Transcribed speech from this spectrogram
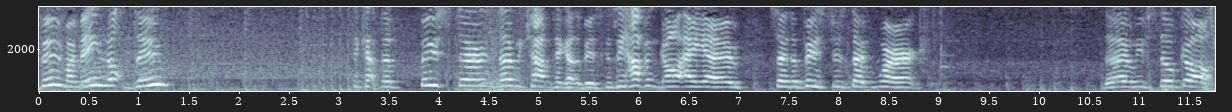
Boom, I mean, not Doom. Pick up the booster. No, we can't pick up the booster because we haven't got AO, so the boosters don't work. No, we've still got...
